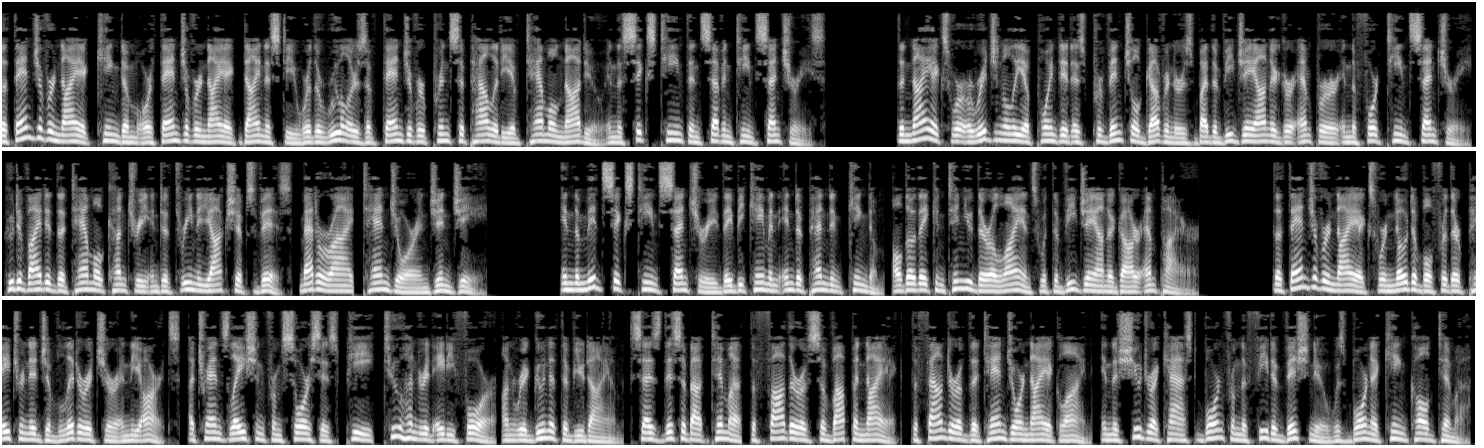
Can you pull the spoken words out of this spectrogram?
The Thanjavur Nayak kingdom or Thanjavur Nayak dynasty were the rulers of Thanjavur Principality of Tamil Nadu in the 16th and 17th centuries. The Nayaks were originally appointed as provincial governors by the Vijayanagar emperor in the 14th century, who divided the Tamil country into three Nayakships viz., Madurai, Tanjore and Jinji. In the mid-16th century they became an independent kingdom, although they continued their alliance with the Vijayanagar Empire. The Thanjavur Nayaks were notable for their patronage of literature and the arts. A translation from sources p. 284 on Raghunathabhyudayam says this about Timma, the father of Sivappa Nayak, the founder of the Tanjore Nayak line. In the Shudra caste born from the feet of Vishnu was born a king called Timma.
